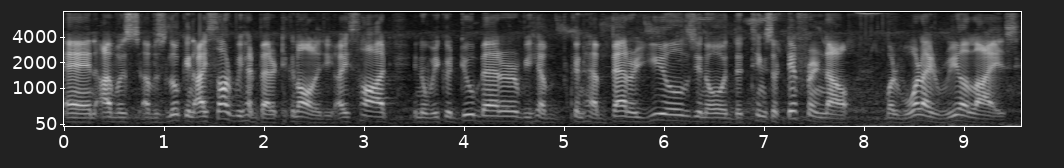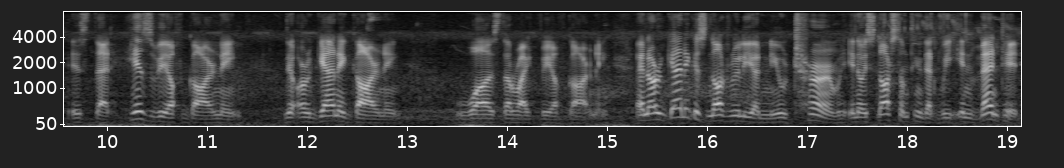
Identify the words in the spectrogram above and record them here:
and I was I was looking I thought we had better technology. I thought you know we could do better we have can have better yields you know the things are different now. But what I realized is that his way of gardening the organic gardening was the right way of gardening. And organic is not really a new term. You know it's not something that we invented.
